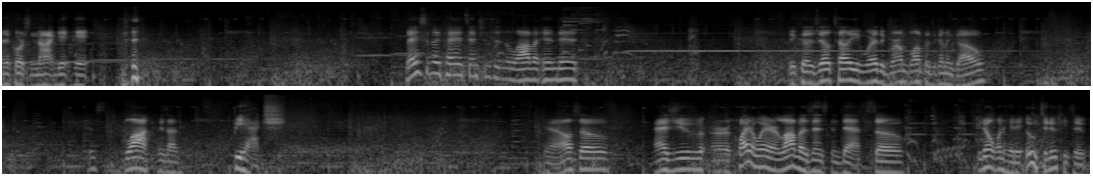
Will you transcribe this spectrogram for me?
And of course, not get hit. Basically, pay attention to the lava indents. Because they'll tell you where the Grumblump is gonna go. Block is a biatch. Yeah, also, as you are quite aware, lava is instant death, so you don't want to hit it. Ooh, Tanuki suit.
